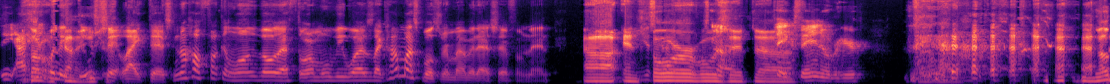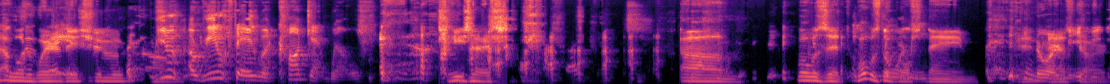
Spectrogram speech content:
See, I I, hate when they do shit like this. You know how fucking long ago that Thor movie was? Like, how am I supposed to remember that shit from then? Uh and Thor, what was it? Uh Fake fan over here. another I'm one where saying. they showed um, a real fan with content wells. Jesus. Um, what was it? What was the Normie. wolf's name? in Normie. Asgard?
